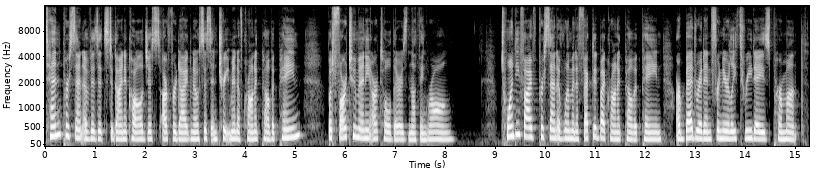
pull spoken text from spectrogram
10% of visits to gynecologists are for diagnosis and treatment of chronic pelvic pain, but far too many are told there is nothing wrong. 25% of women affected by chronic pelvic pain are bedridden for nearly three days per month.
